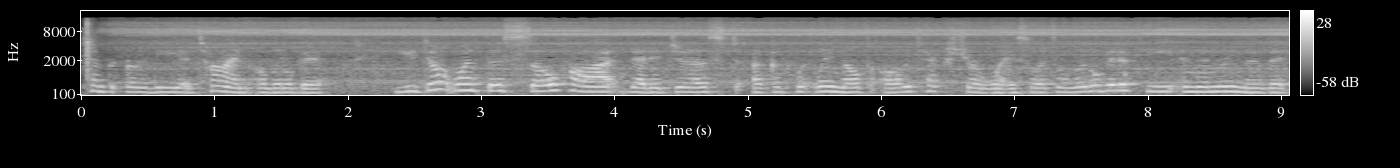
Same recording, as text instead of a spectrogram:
temp or the uh, time a little bit. You don't want this so hot that it just uh, completely melts all the texture away. So it's a little bit of heat and then remove it.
